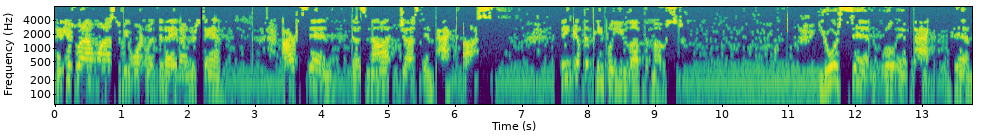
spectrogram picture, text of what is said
And here's what I want us to be warned with today to understand. Our sin does not just impact us. Think of the people you love the most. Your sin will impact them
